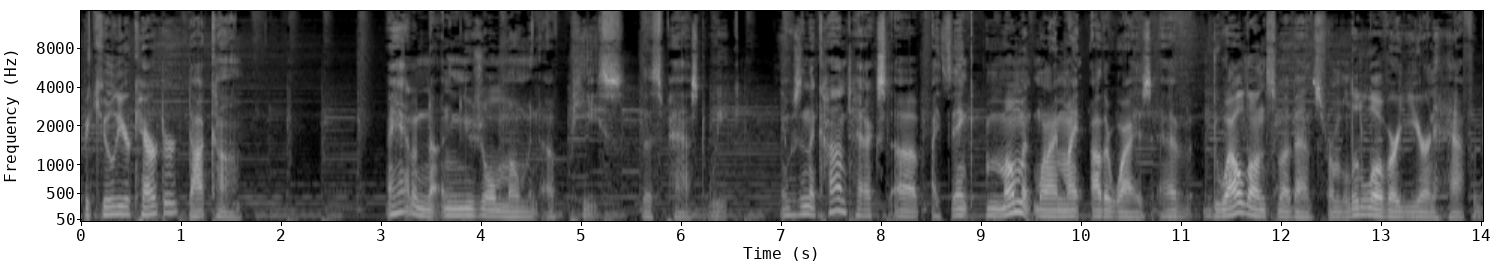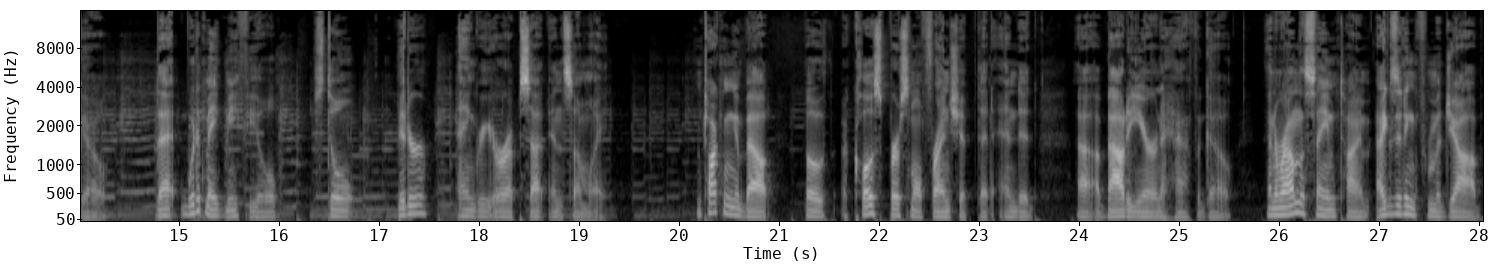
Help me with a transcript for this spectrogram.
peculiarcharacter.com. I had an unusual moment of peace this past week. It was in the context of, I think, a moment when I might otherwise have dwelled on some events from a little over a year and a half ago that would have made me feel still bitter, angry, or upset in some way. I'm talking about both a close personal friendship that ended uh, about a year and a half ago, and around the same time, exiting from a job.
